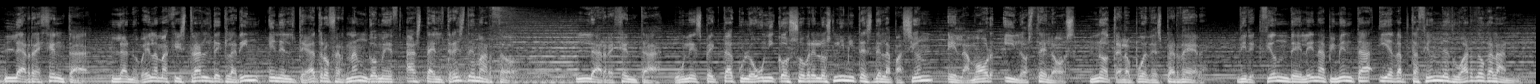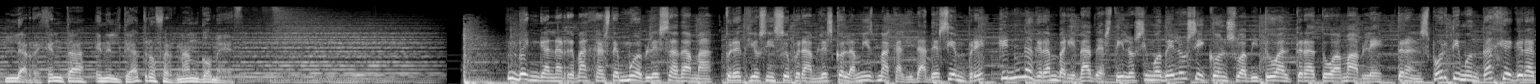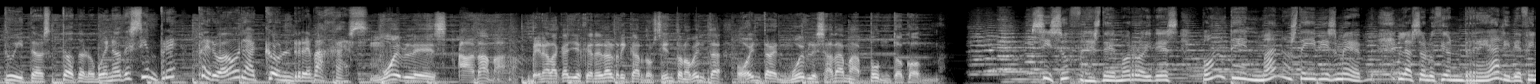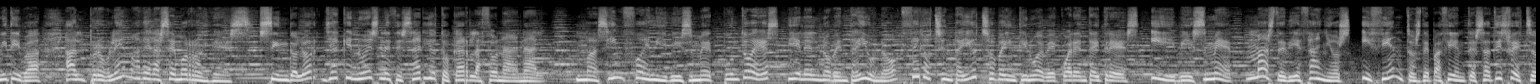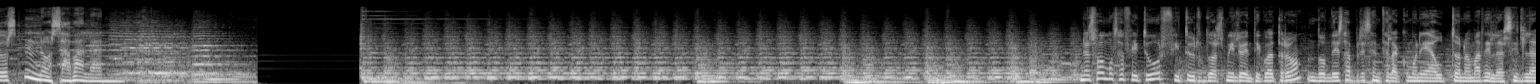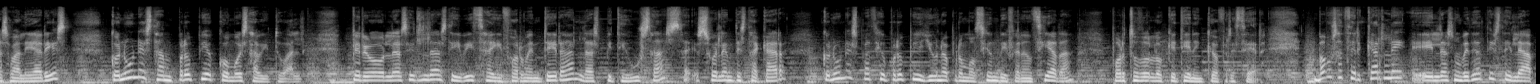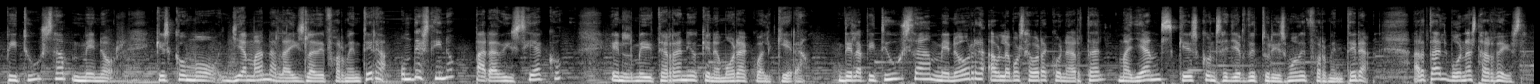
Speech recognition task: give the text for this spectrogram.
La Regenta, la novela magistral de Clarín en el Teatro Fernán Gómez hasta el 3 de marzo. La Regenta, un espectáculo único sobre los límites de la pasión, el amor y los celos. No te lo puedes perder. Dirección de Elena Pimenta y adaptación de Eduardo Galán. La Regenta en el Teatro Fernán Gómez. Vengan las rebajas de Muebles a Dama. Precios insuperables con la misma calidad de siempre, en una gran variedad de estilos y modelos y con su habitual trato amable. Transporte y montaje gratuitos. Todo lo bueno de siempre, pero ahora con rebajas. Muebles a Dama. Ven a la calle General Ricardo 190 o entra en mueblesadama.com. Si sufres de hemorroides, ponte en manos de Ibismed, la solución real y definitiva al problema de las hemorroides. Sin dolor, ya que no es necesario tocar la zona anal. Más info en ibismed.es y en el 91 088 29 43. Ibismed, más de 10 años y cientos de pacientes satisfechos nos avalan. Nos vamos a Fitur, Fitur 2024, donde está presente la comunidad autónoma de las Islas Baleares, con un stand propio como es habitual. Pero las islas de Ibiza y Formentera, las pitiusas, suelen destacar con un espacio propio y una promoción diferenciada por todo lo que tienen que ofrecer. Vamos a acercarle eh, las novedades de la pitusa menor, que es como llaman a la isla de Formentera, un destino paradisiaco en el Mediterráneo que enamora a cualquiera. De la Pitiusa Menor hablamos ahora con Artal Mayans, que es conseller de turismo de Formentera. Artal, buenas tardes.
